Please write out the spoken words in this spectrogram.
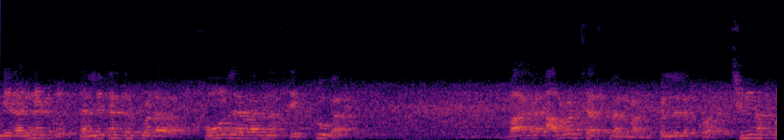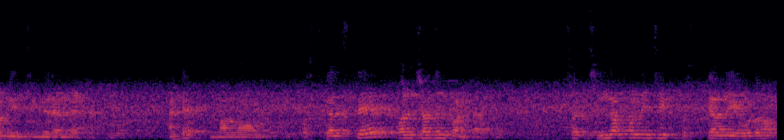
మీరు అన్నట్టు తల్లిదండ్రులు కూడా ఫోన్ అవేర్నెస్ ఎక్కువగా బాగా అలవాటు చేస్తున్నారు మన పిల్లలకు కూడా చిన్నప్పటి నుంచి మీరు అన్నట్టు. అంటే మనం పుస్తకాలు ఇస్తే వాళ్ళు చదువుకుంటారు. సో చిన్నప్పటి నుంచి పుస్తకాలు ఇవ్వడం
